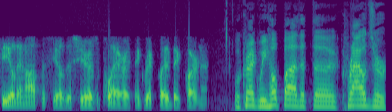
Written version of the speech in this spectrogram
field and off the field this year as a player. I think Rick played a big part in it. Well, Craig, we hope uh, that the crowds are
